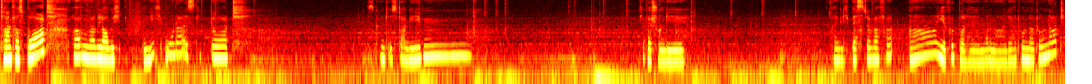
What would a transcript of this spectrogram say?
Time for Sport brauchen wir, glaube ich, nicht. Oder es gibt dort... Was könnte es da geben? Ich habe ja schon die eigentlich beste Waffe. Ah, hier, Footballhelm. Warte mal, der hat 100, 100.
